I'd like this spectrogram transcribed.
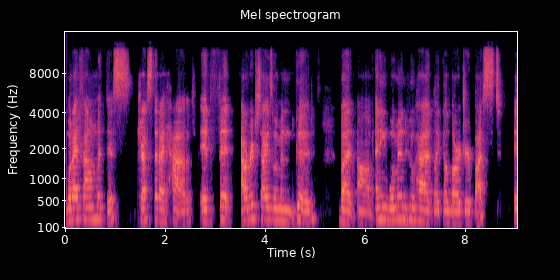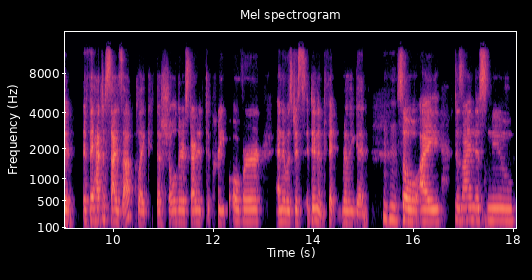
What I found with this dress that I have, it fit average size women good, but um, any woman who had like a larger bust, it if they had to size up, like the shoulders started to creep over and it was just it didn't fit really good. Mm-hmm. So I designed this new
